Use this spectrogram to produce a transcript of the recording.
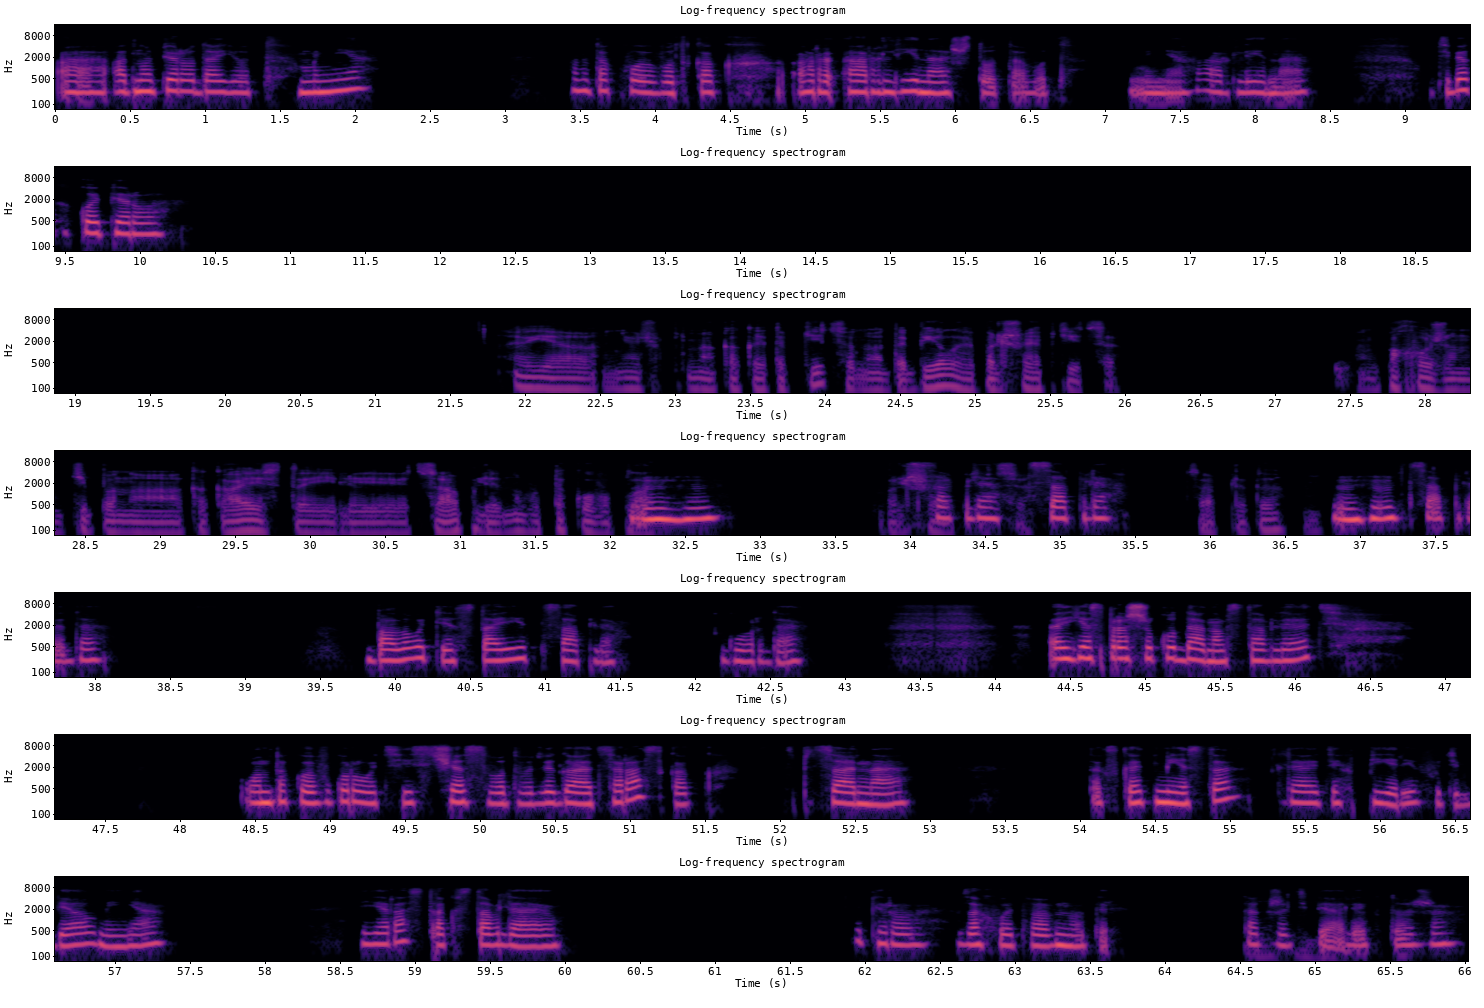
А одно перо дает мне, оно такое вот, как ор, орлиное что-то вот у меня, орлиное. У тебя какое перо? Я не очень понимаю, как это птица, но это белая большая птица. Похоже, ну, типа на как аиста или цапли, ну вот такого плана. Угу. Большая цапля, птица. цапля. Цапля, да? Угу, цапля, да. В болоте стоит цапля гордая. А я спрошу, куда нам вставлять? Он такой в гроте. И сейчас вот выдвигается раз, как специальное, так сказать, место для этих перьев у тебя, у меня. И я раз так вставляю. И перо заходит вовнутрь. Также тебе, Олег, тоже.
